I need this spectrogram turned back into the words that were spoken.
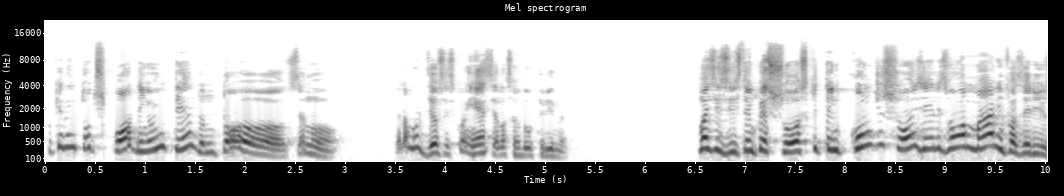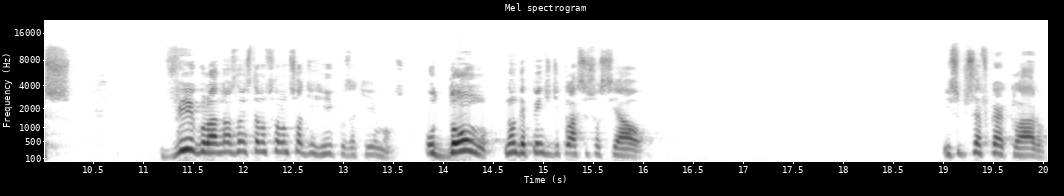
Porque nem todos podem, eu entendo, eu não estou sendo. Pelo amor de Deus, vocês conhecem a nossa doutrina. Mas existem pessoas que têm condições e eles vão amar em fazer isso. Vírgula, nós não estamos falando só de ricos aqui, irmãos. O dom não depende de classe social. Isso precisa ficar claro.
